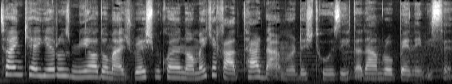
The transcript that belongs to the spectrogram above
تا اینکه یه روز میاد و مجبورش می‌کنه نامه که قبلتر در موردش توضیح دادم رو بنویسه.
